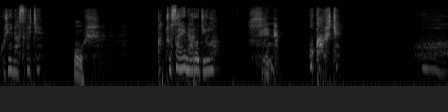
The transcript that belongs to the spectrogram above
už je na svete? Už. A čo sa jej narodilo? Syn. Ukážte. Oh,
